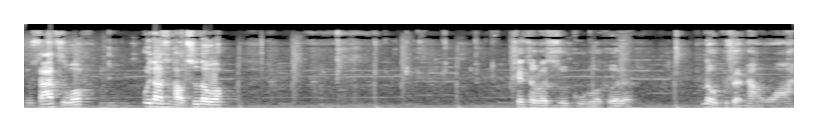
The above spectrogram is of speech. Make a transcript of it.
有沙子哦，味道是好吃的哦。牵手的属于骨螺科的，肉不是很好挖，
